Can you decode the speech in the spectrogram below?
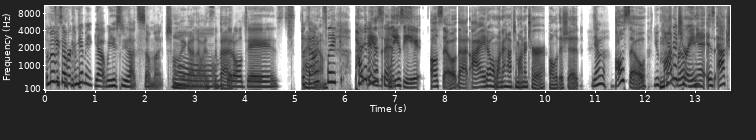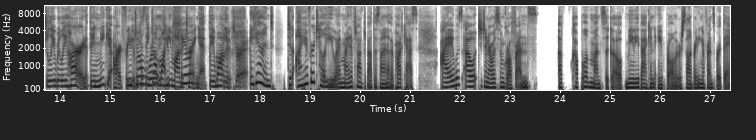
the movie's over. Come get me. Yeah, we used to do that so much. Oh my God, that was the best. good old days. But I that's like Part of me is lazy also that I don't want to have to monitor all of this shit. Yeah, Also, you monitoring really it is actually really hard. They make it hard for You you, because they really- don't want you you, monitoring it. They want you. monitor it. And did I ever tell you? I might have talked about this on another podcast. I was out to dinner with some girlfriends a couple of months ago, maybe back in April. We were celebrating a friend's birthday.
